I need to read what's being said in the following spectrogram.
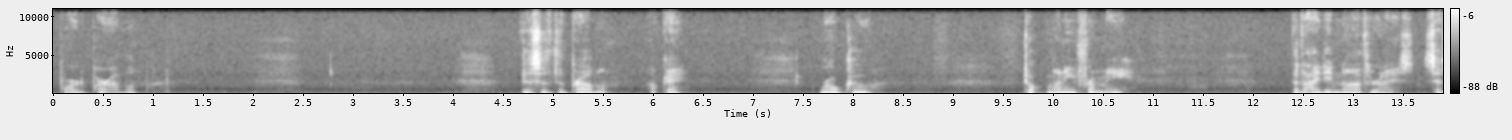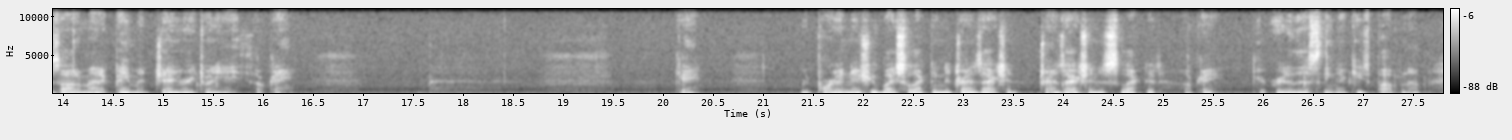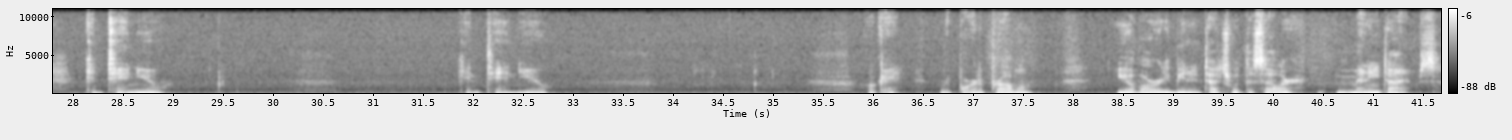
Report a problem. This is the problem. Okay. Roku took money from me that I didn't authorize. It says automatic payment January 28th. Okay. Okay. Report an issue by selecting the transaction. Transaction is selected. Okay. Get rid of this thing that keeps popping up. Continue. Continue. Okay. Report a problem. You have already been in touch with the seller many times.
